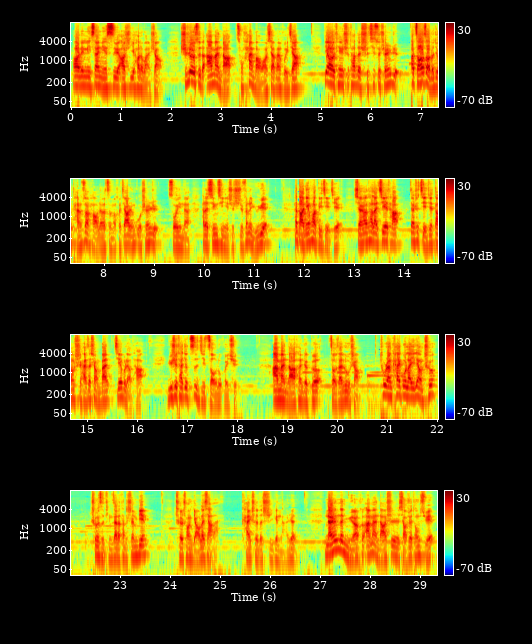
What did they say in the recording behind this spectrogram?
二零零三年四月二十一号的晚上，十六岁的阿曼达从汉堡王下班回家，第二天是他的十七岁生日，他早早的就盘算好了怎么和家人过生日，所以呢，他的心情也是十分的愉悦。他打电话给姐姐，想让她来接他，但是姐姐当时还在上班，接不了他，于是他就自己走路回去。阿曼达哼着歌走在路上，突然开过来一辆车。车子停在了他的身边，车窗摇了下来。开车的是一个男人，男人的女儿和阿曼达是小学同学，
